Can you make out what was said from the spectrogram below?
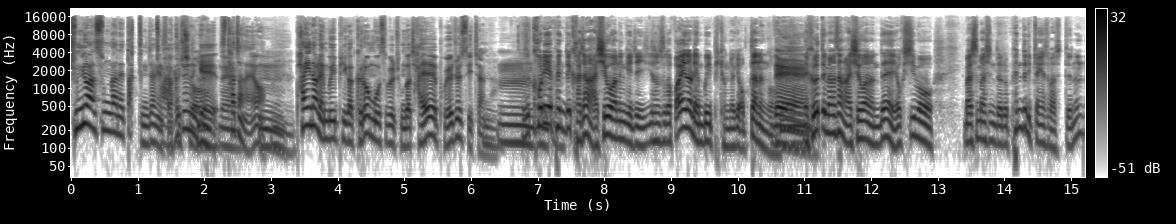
중요한 순간에 딱 등장해서 아, 해주는 그쵸. 게 네. 스타잖아요. 음. 파이널 MVP가 그런 모습을 좀 더 잘 보여줄 수 있지 않나. 음. 그래서 커리의 팬들이 가장 아쉬워하는 게 이제 이 선수가 파이널 MVP 경력이 없다는 거. 네. 그것 때문에 항상 아쉬워하는데 역시 뭐 말씀하신 대로 팬들 입장에서 봤을 때는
